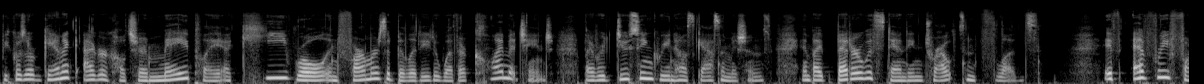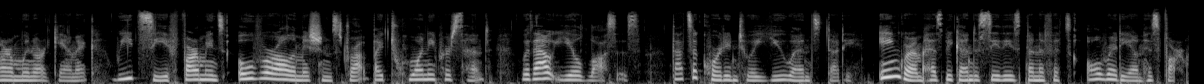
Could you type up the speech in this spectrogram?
because organic agriculture may play a key role in farmers' ability to weather climate change by reducing greenhouse gas emissions and by better withstanding droughts and floods. If every farm went organic, we'd see farming's overall emissions drop by 20% without yield losses. That's according to a UN study. Ingram has begun to see these benefits already on his farm.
